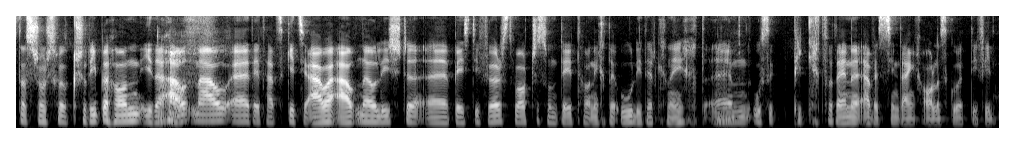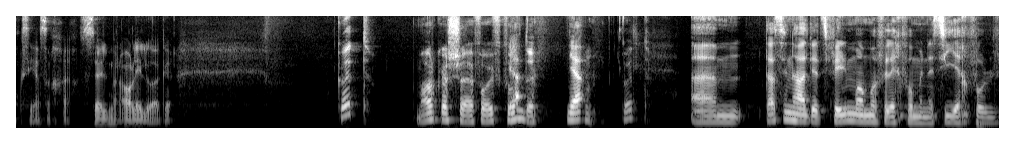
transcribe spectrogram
das schon, schon geschrieben habe in der. Outnow. Äh, dort gibt es ja auch eine Outnow-Liste, äh, Beste First Watches, und dort habe ich den Uli, der Knecht, ähm, mhm. rausgepickt von denen. Aber es sind eigentlich alles gute Filme gewesen, also sollen wir alle schauen. Gut. Du äh, fünf gefunden? Ja. ja. Gut. Ähm, das sind halt jetzt Filme, wo wir vielleicht von einem Sieg von,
